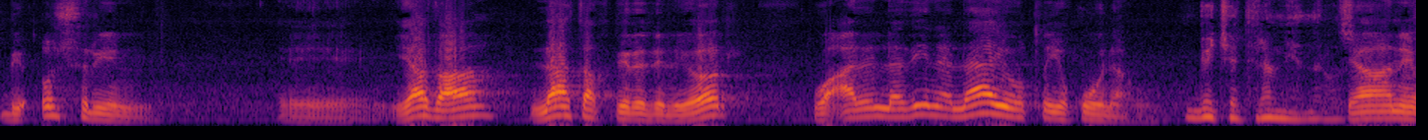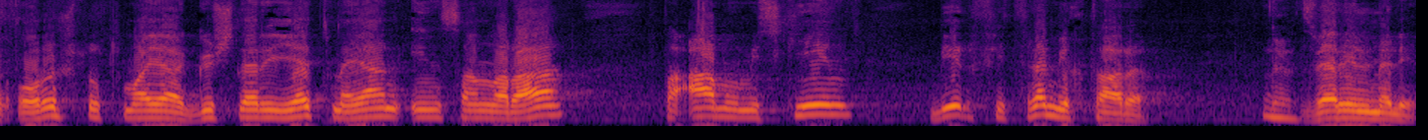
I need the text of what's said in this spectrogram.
bi usrin e, ya da la takdir ediliyor ve alellezine la yutiqunehu Güç yetiremeyenler hocam. yani oruç tutmaya güçleri yetmeyen insanlara taamu miskin bir fitre miktarı Evet. verilmeli.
